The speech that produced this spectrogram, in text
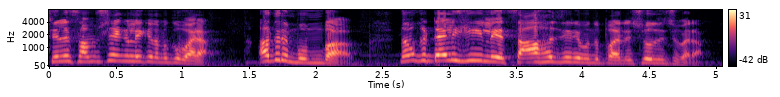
ചില സംശയങ്ങളിലേക്ക് നമുക്ക് വരാം. അതിനു മുമ്പ് നമുക്ക് ഡൽഹിയിലെ സാഹചര്യം ഒന്ന് പരിശോധിച്ച് വരാം.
